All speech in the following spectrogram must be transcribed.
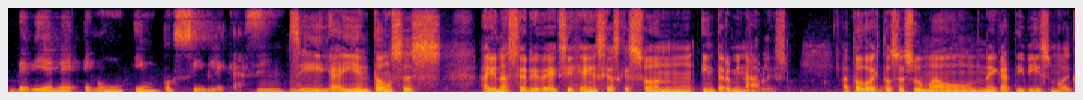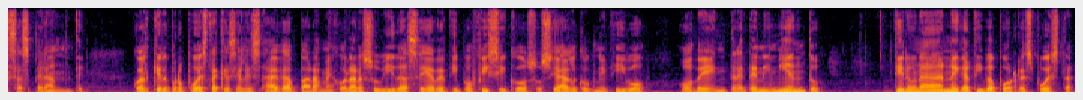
deviene en un imposible casi. Sí, y ahí entonces hay una serie de exigencias que son interminables. A todo esto se suma un negativismo exasperante. Cualquier propuesta que se les haga para mejorar su vida, sea de tipo físico, social, cognitivo o de entretenimiento, tiene una negativa por respuesta.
